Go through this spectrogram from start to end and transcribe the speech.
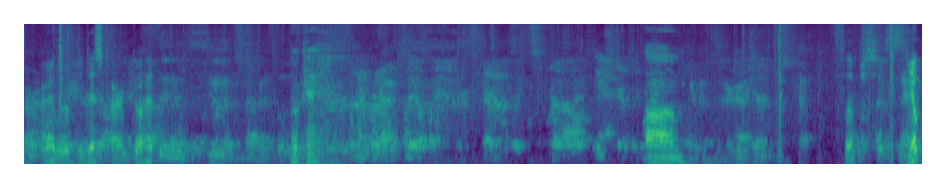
Alright, move to discard. Go ahead. Okay. Um. Flips. Yep.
